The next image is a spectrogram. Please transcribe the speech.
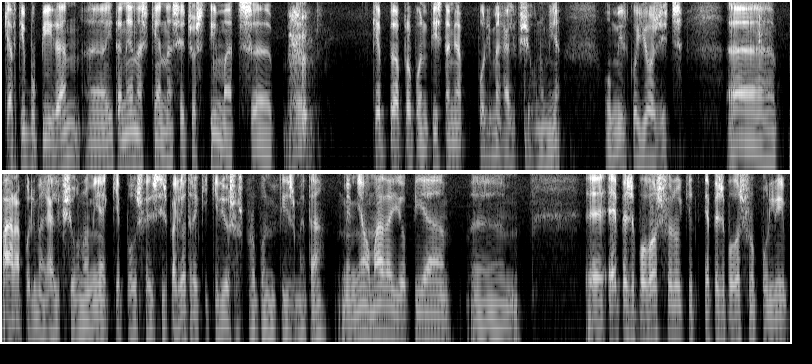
και αυτοί που πήγαν ε, ήταν ένας και ένας. Έτσι, ο Στίματς ε, ε, και προπονητής ήταν μια πολύ μεγάλη φυσιογνωμία, ο Μίρκο Γιώζιτς. Ε, πάρα πολύ μεγάλη φυσιογνωμία και ποδοσφαιριστής παλιότερα και κυρίως ως προπονητής μετά με μια ομάδα η οποία ε, ε, έπαιζε ποδόσφαιρο και έπαιζε ποδόσφαιρο πολύ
